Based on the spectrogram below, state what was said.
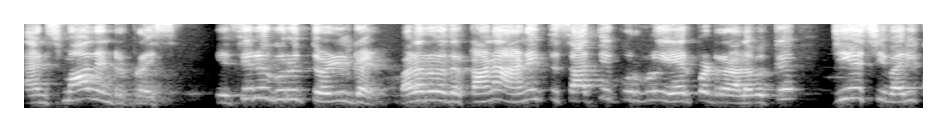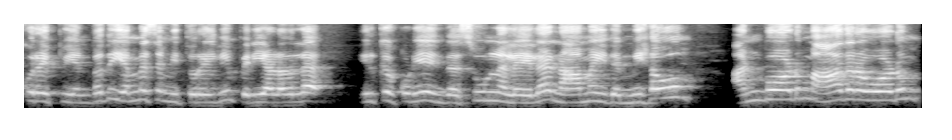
and small enterprise சிறு குறு தொழில்கள் வளருவதற்கான அனைத்து சாத்தியக்கூறுகளும் ஏற்படுற அளவுக்கு ஜிஎஸ்டி வரி குறைப்பு என்பது எம்எஸ்எம்இ துறையிலையும் பெரிய அளவில் இருக்கக்கூடிய இந்த சூழ்நிலையில நாம இதை மிகவும் அன்போடும் ஆதரவோடும்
